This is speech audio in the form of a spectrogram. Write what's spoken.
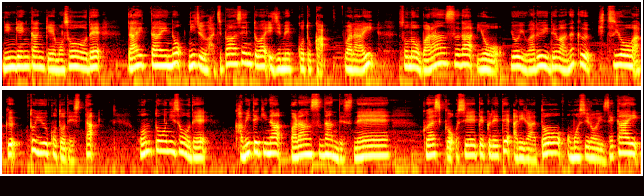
人間関係もそうで大体の28%はいじめっ子とか。笑いそのバランスが良良い悪いではなく必要悪ということでした。本当にそうで神的なバランスなんですね。詳しく教えてくれてありがとう。面白い世界。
